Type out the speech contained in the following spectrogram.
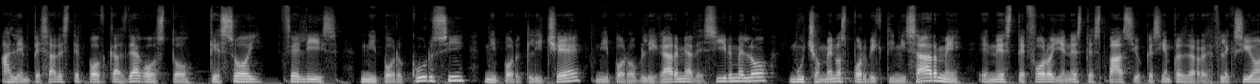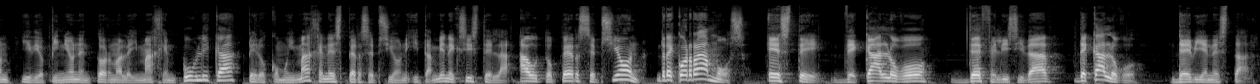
al empezar este podcast de agosto que soy feliz ni por cursi, ni por cliché, ni por obligarme a decírmelo, mucho menos por victimizarme en este foro y en este espacio que siempre es de reflexión y de opinión en torno a la imagen pública, pero como imagen es percepción y también existe la autopercepción, recorramos este decálogo de felicidad, decálogo de bienestar.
